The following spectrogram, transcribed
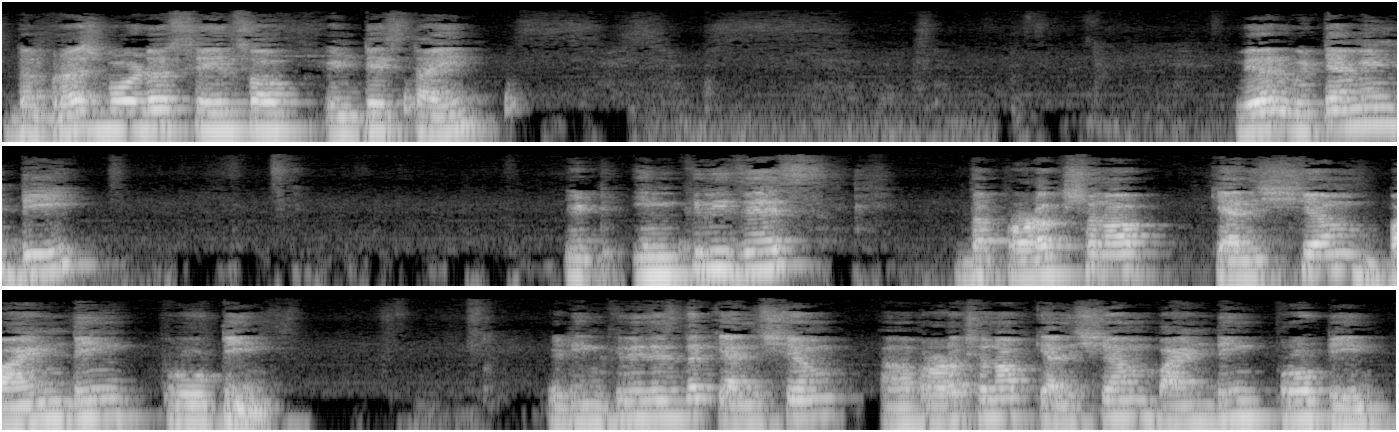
The brush border cells of intestine where vitamin D it increases the production of calcium binding protein. It increases the calcium uh, production of calcium binding protein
